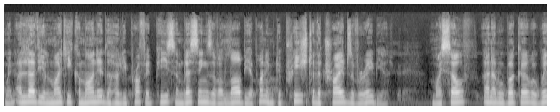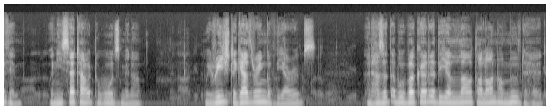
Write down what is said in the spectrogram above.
when Allah the Almighty commanded the Holy Prophet, peace and blessings of Allah be upon him, to preach to the tribes of Arabia, myself and Abu Bakr were with him when he set out towards Mina. We reached a gathering of the Arabs, and Hazrat Abu Bakr anhu moved ahead,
